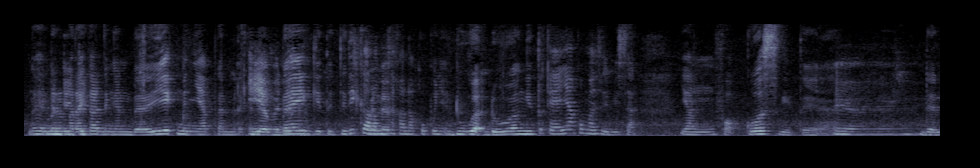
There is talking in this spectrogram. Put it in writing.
ngehandle mereka dengan baik menyiapkan mereka Iya, dengan bener. baik gitu. Jadi kalau Bener. misalkan aku punya dua doang itu kayaknya aku masih bisa yang fokus gitu ya. Iya iya iya. dan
